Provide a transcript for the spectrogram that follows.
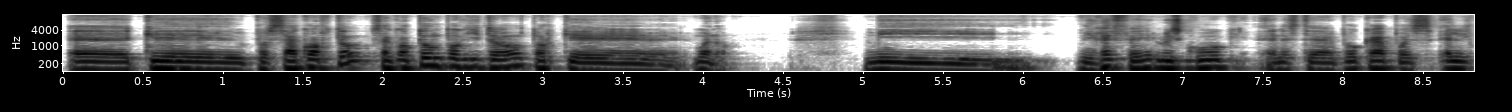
que pues se acortó, se acortó un poquito porque, bueno, mi, mi jefe, Luis Cook, en esta época, pues él,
